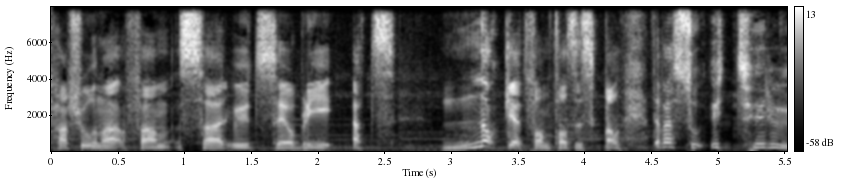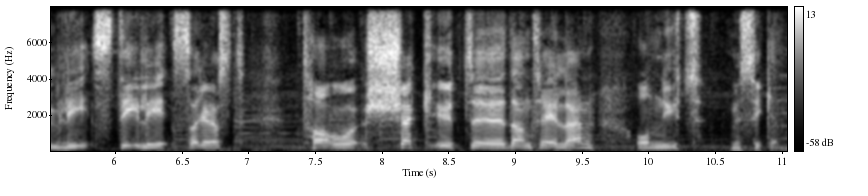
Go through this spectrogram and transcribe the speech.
Persona 5 ser ut til å bli et nok et fantastisk spill. Det bare så utrolig stilig. Seriøst. Ta og Sjekk ut eh, den traileren, og nyt musikken.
